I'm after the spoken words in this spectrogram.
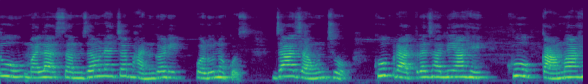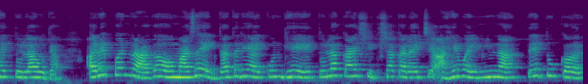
तू मला समजवण्याच्या भानगडीत पडू नकोस. जा जाऊन झोप. खूप रात्र झाली आहे. खूप कामं आहेत तुला उद्या. अरे पण राघव माझं एकदा तरी ऐकून घे तुला काय शिक्षा करायची आहे वहिनींना ते तू कर.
